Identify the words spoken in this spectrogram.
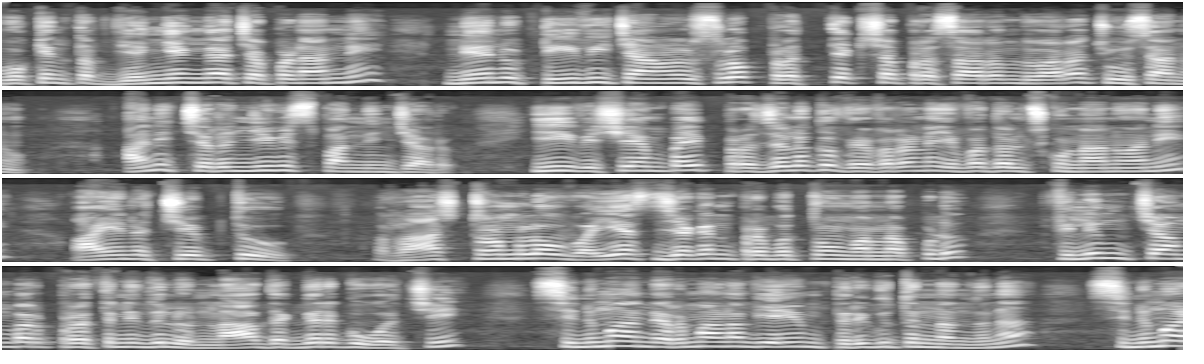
ఒకంత వ్యంగ్యంగా చెప్పడాన్ని నేను టీవీ ఛానల్స్లో ప్రత్యక్ష ప్రసారం ద్వారా చూశాను అని చిరంజీవి స్పందించారు. ఈ విషయంపై ప్రజలకు వివరణ ఇవ్వదలుచుకున్నాను అని ఆయన చెప్తూ రాష్ట్రంలో వైఎస్ జగన్ ప్రభుత్వం ఉన్నప్పుడు ఫిలిం ఛాంబర్ ప్రతినిధులు నా దగ్గరకు వచ్చి సినిమా నిర్మాణ వ్యయం పెరుగుతున్నందున సినిమా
